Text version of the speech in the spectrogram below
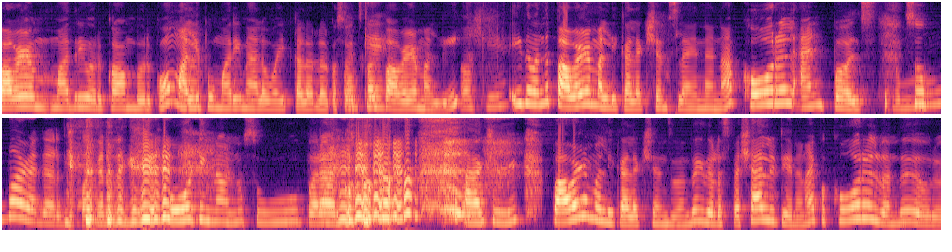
பவழம் மாதிரி ஒரு காம்பு இருக்கும். மல்லிப்பூ மாதிரி மேல ஒயிட் கலர்ல இருக்கும். So it's call Pavazhamalli. இது வந்து பவழமல்லி கலெக்ஷன்ஸ்ல என்னன்னா கோரல் அண்ட் பேர்ல்ஸ் ரொம்ப அழகா இருக்கு பாக்குறதுக்கு. போட்டிங்கன்னா இன்னும் சூப்பரா இருக்கும். ஆக்சுவலி பவழமல்லி கலெக்ஷன்ஸ் வந்து இதோட ஸ்பெஷாலிட்டி என்னன்னா இப்போ கோரல் வந்து ஒரு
